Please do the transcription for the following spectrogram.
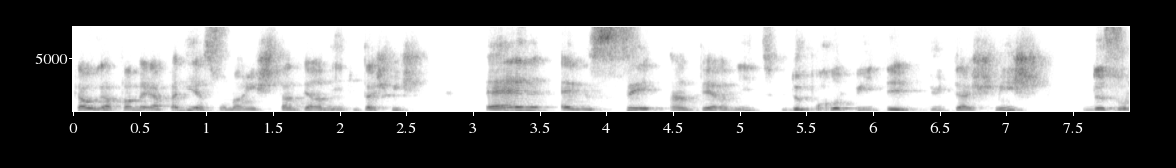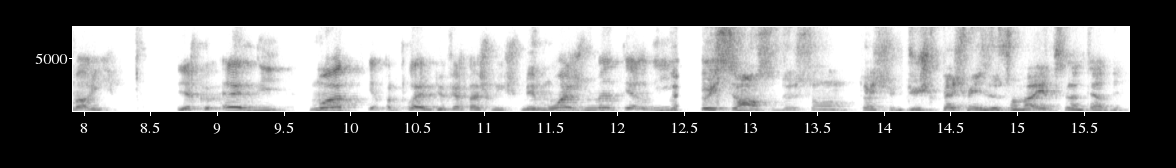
cas où la femme, elle n'a pas dit à son mari, je t'interdis tout tachmish. Elle, elle s'est interdite de profiter du tachmish de son mari. C'est-à-dire qu'elle dit, moi, il n'y a pas de problème de faire tachmish, mais moi, je m'interdis. La jouissance de son, du tachmish de son mari, elle se l'interdit.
